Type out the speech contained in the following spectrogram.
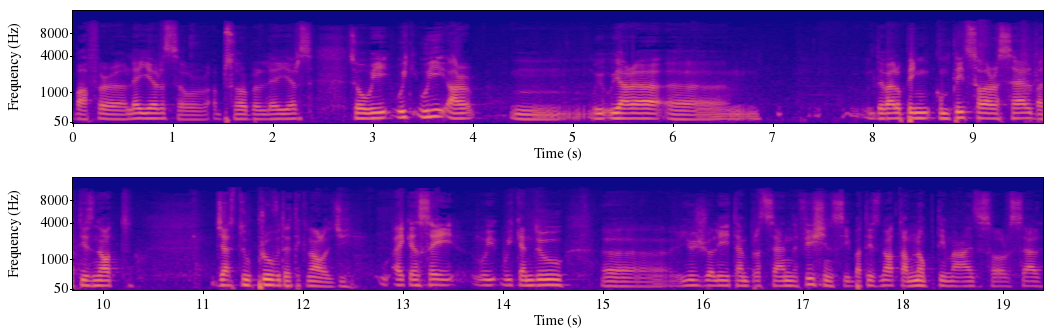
buffer layers or absorber layers. So we, we, we are mm, we, we are uh, um, developing complete solar cell, but it's not just to prove the technology. I can say we, we can do uh, usually 10% efficiency, but it's not an optimized solar cell.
